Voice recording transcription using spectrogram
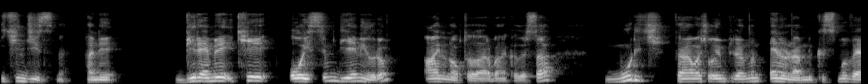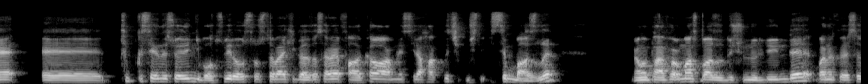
ikinci ismi. Hani bir Emre iki o isim diyemiyorum. Aynı noktalar bana kalırsa. Muriç Fenerbahçe oyun planının en önemli kısmı ve e, tıpkı senin de söylediğin gibi 31 Ağustos'ta belki Galatasaray Falcao hamlesiyle haklı çıkmıştı isim bazlı. Ama performans bazlı düşünüldüğünde bana kalırsa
